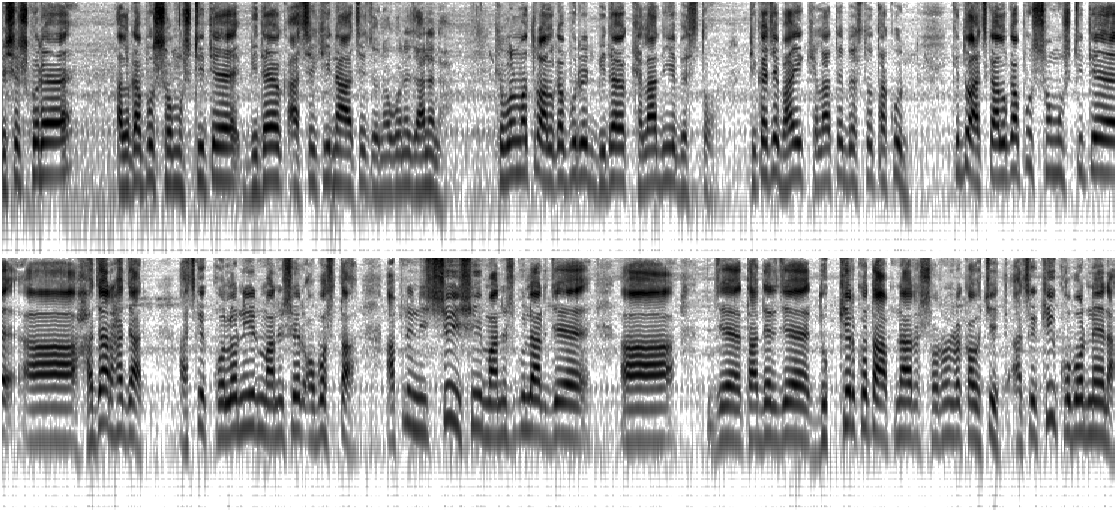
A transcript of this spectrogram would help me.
বিশেষ করে আলকাপুর সমষ্টিতে বিধায়ক আছে কি না আছে জনগণে জানে না। কেবলমাত্র আলকাপুরের বিধায়ক খেলা নিয়ে ব্যস্ত। ঠিক আছে ভাই, খেলাতে ব্যস্ত থাকুন। কিন্তু আজকে আলগাপুর সমষ্টিতে হাজার হাজার আজকে কলোনির মানুষের অবস্থা। আপনি নিশ্চয়ই সেই মানুষগুলার যে যে তাদের যে দুঃখের কথা আপনার স্মরণ রাখা উচিত, আজকে কি খবর নেয় না?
